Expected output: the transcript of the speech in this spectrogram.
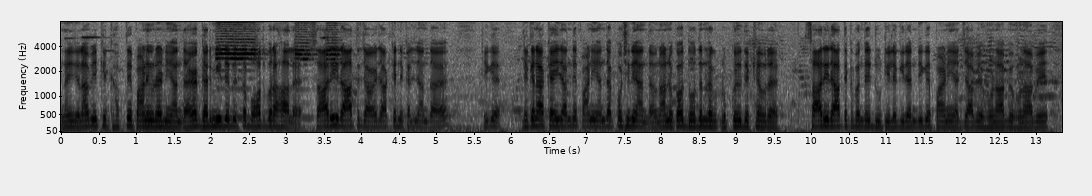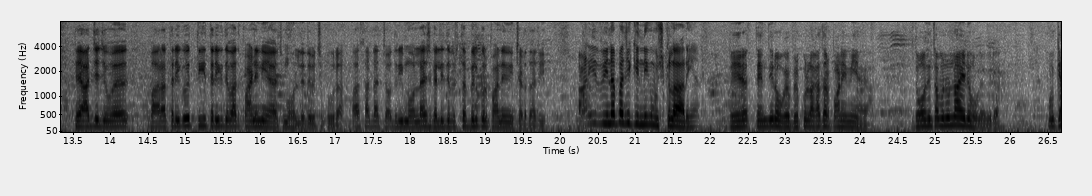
ਨਹੀਂ ਜਨਾਬ ਇੱਕ ਇੱਕ ਹਫ਼ਤੇ ਪਾਣੀ ਉਰੇ ਨਹੀਂ ਆਂਦਾ ਹੈਗਾ। ਗਰਮੀ ਦੇ ਵਿੱਚ ਤਾਂ ਬਹੁਤ ਬੁਰਾ ਹਾਲ ਹੈ। ਸਾਰੀ ਰਾਤ ਜਾ ਜਾ ਕੇ ਨਿਕਲ ਜਾਂਦਾ ਹੈ। ਠੀਕ ਹੈ? ਲੇਕਿਨ ਆ ਕਈ ਜਾਂਦੇ ਪਾਣੀ ਆਂਦਾ ਕੁਝ ਨਹੀਂ ਆਂਦਾ ਉਹਨਾਂ ਨੂੰ ਕਹੋ ਦੋ ਦਿਨ ਰੁਕ- ਰੁਕੋ ਦੇਖਿਆ ਉਰੇ। ਸਾਰੀ ਰਾਤ ਇੱਕ ਬੰਦੇ ਦੀ ਡਿਊਟੀ ਲੱਗੀ ਰਹਿੰਦੀ ਕਿ ਪਾਣੀ ਅੱਜ ਆਵੇ ਹੁਣ ਆਵੇ ਹੁਣ ਆਵੇ। ਤੇ ਅੱਜ ਜੋ ਹੈ 12 ਤਰੀਕ ਹੋਈ 30 ਤਰੀਕ ਦੇ ਬਾਅਦ ਪਾਣੀ ਨਹੀਂ ਆਇਆ ਇਸ ਮੁਹੱਲੇ ਦੇ ਵਿੱਚ ਪੂਰਾ। ਆ ਸਾਡਾ ਚੌਧਰੀ ਮੁਹੱਲਾ ਇਸ ਗਲੀ ਦੇ ਵਿੱਚ ਤਾਂ ਬਿਲਕੁਲ ਪਾਣੀ ਨਹੀਂ ਚੜਦਾ ਜੀ। ਪਾਣੀ ਦੇ ਬਿਨਾਂ ਭਾਜੀ ਕਿੰਨੀ ਕੁ ਮੁਸ਼ਕਲ ਆ ਰਹੀਆਂ ਨੇ? ਫਿਰ ਤਿੰਨ ਦਿਨ ਹੋ ਗਏ ਬਿਲਕੁਲ ਲਗਾਤਾਰ ਪਾਣੀ ਨਹੀਂ ਆਇਆ। ਦੋ ਦਿਨ ਤਾਂ ਮੈਨੂੰ ਨਹਾਏ ਨੂੰ ਹੋ ਗਏ ਵੀਰਾ। ਹੁਣ ਕੀ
